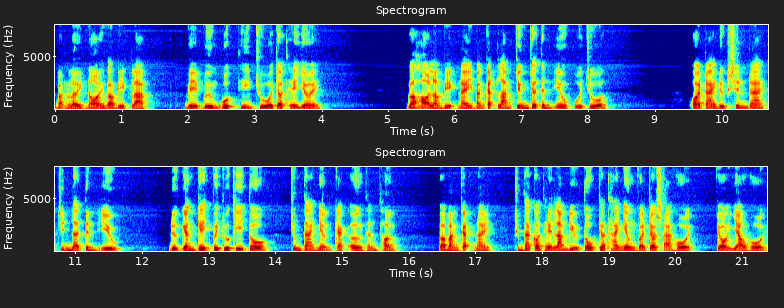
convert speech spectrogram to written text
bằng lời nói và việc làm về vương quốc Thiên Chúa cho thế giới. Và họ làm việc này bằng cách làm chứng cho tình yêu của Chúa. Hoa trái được sinh ra chính là tình yêu. Được gắn kết với Chúa Kitô, chúng ta nhận các ơn Thánh Thần và bằng cách này, chúng ta có thể làm điều tốt cho tha nhân và cho xã hội, cho giáo hội.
